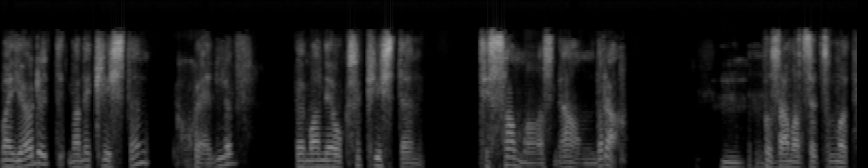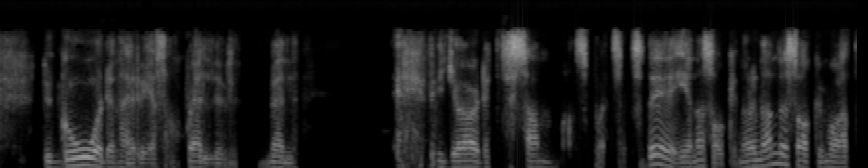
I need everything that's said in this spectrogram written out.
man gör det, man är kristen själv men man är också kristen tillsammans med andra. Mm. På samma sätt som att du går den här resan själv men vi gör det tillsammans på ett sätt. Så det är ena saken. Och den andra saken var att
